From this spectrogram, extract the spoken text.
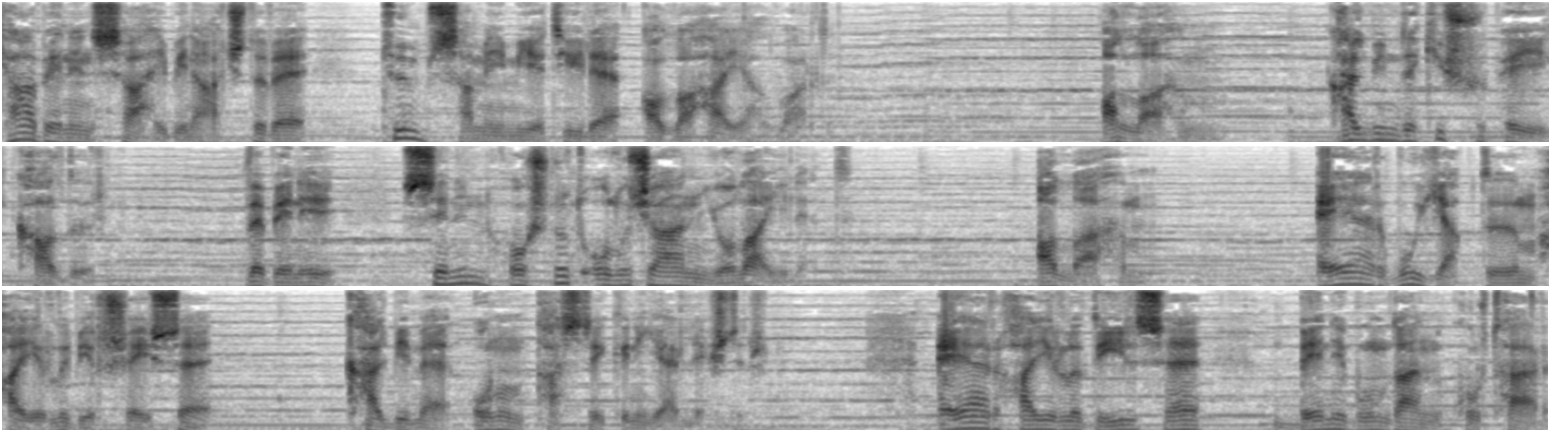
Kabe'nin sahibine açtı ve tüm samimiyetiyle Allah'a yalvardı. Allah'ım kalbimdeki şüpheyi kaldır ve beni senin hoşnut olacağın yola ilet. Allah'ım, eğer bu yaptığım hayırlı bir şeyse, kalbime onun tasdikini yerleştir. Eğer hayırlı değilse, beni bundan kurtar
